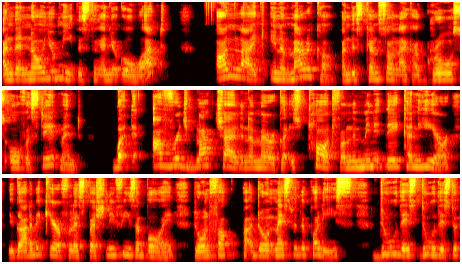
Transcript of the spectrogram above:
And then now you meet this thing and you go, What? Unlike in America, and this can sound like a gross overstatement, but the average black child in America is taught from the minute they can hear, you gotta be careful, especially if he's a boy. Don't fuck, don't mess with the police. Do this, do this, do.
